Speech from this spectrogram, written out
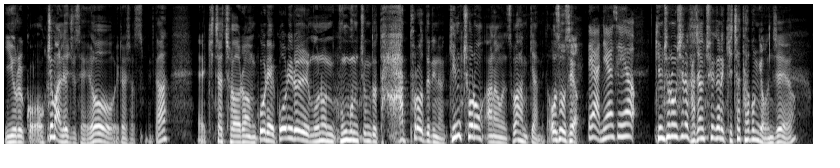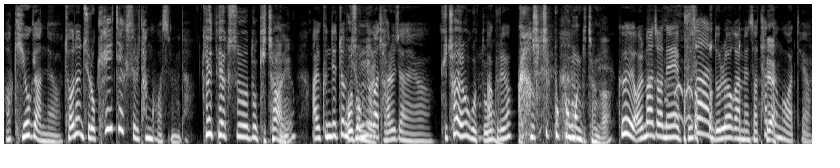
이유를 꼭 좀 알려주세요. 이러셨습니다. 에, 기차처럼 꼬리에 꼬리를 무는 궁금증도 다 풀어드리는 김초롱 아나운서와 함께합니다. 어서 오세요. 네, 안녕하세요. 김초롱 씨는 가장 최근에 기차 타본 게 언제예요? 아, 기억이 안 나요. 저는 주로 KTX를 탄 것 같습니다. KTX도 기차 아니에요? 아니, 근데 좀 종류가 열차? 다르잖아요. 기차예요, 그것도. 아, 그래요? 칙칙폭폭만 기차인가? 그 얼마 전에 부산 놀러 가면서 탔던 것 같아요.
